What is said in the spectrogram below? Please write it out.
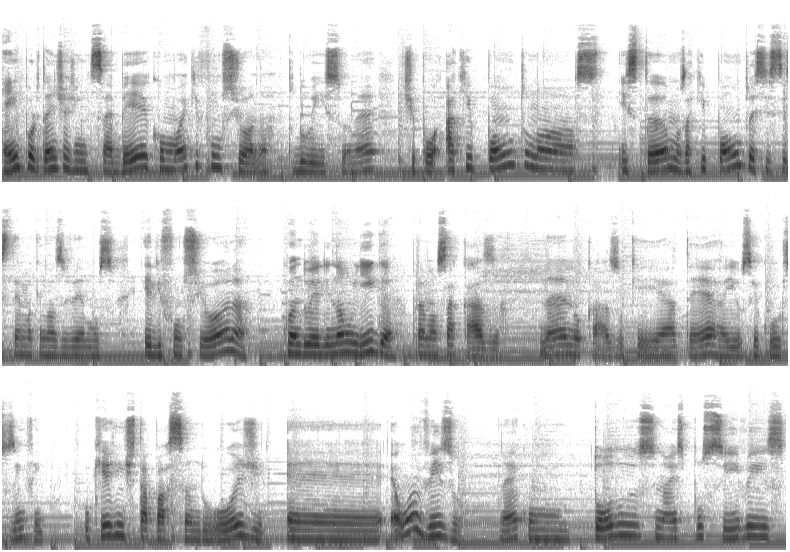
É importante a gente saber como é que funciona tudo isso, né? Tipo, a que ponto nós estamos, a que ponto esse sistema que nós vivemos ele funciona quando ele não liga para nossa casa, né? No caso que é a terra e os recursos, enfim. O que a gente está passando hoje é, é um aviso, né? Com todos os sinais possíveis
